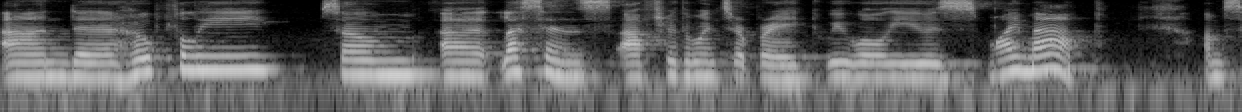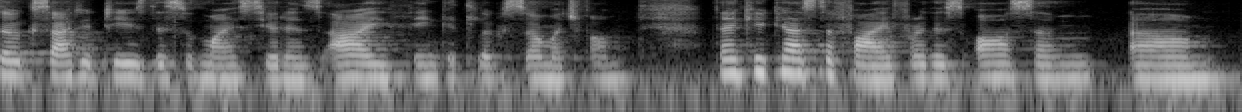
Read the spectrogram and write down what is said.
and uh, hopefully some uh, lessons after the winter break. We will use my map. I'm so excited to use this with my students. I think it looks so much fun. Thank you, Castify, for this awesome um,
